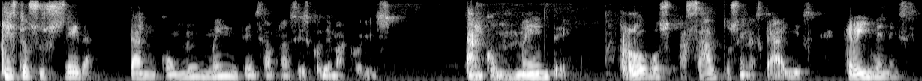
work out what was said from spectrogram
que esto suceda tan comúnmente en San Francisco de Macorís, tan comúnmente robos, asaltos en las calles, crímenes.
